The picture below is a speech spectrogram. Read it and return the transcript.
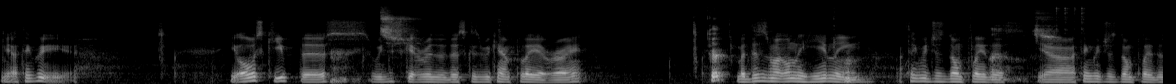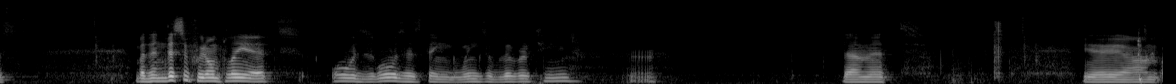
Yeah, I think we. You always keep this. We just get rid of this because we can't play it, right? Good. But this is my only healing. I think we just don't play this. Yeah, I think we just don't play this. But then this, if we don't play it, what was what was his thing? Wings of Liberty. Hmm. Damn it. Yeah, yeah. Um,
